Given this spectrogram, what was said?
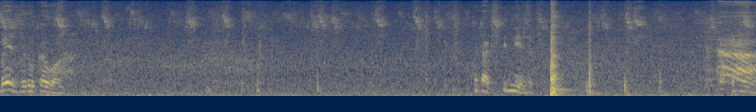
без рукава. Отак, з-під низу. А!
